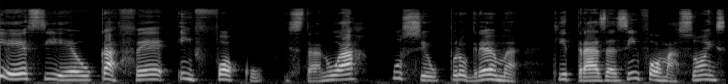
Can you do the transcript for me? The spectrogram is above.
e esse é o Café em Foco. Está no ar o seu programa que traz as informações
